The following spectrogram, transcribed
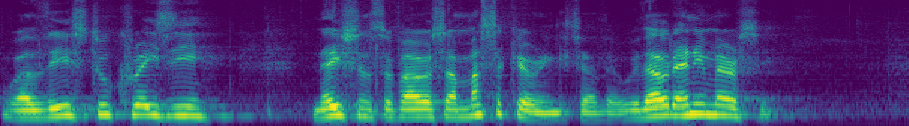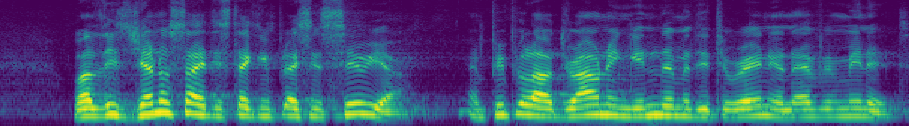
while these two crazy nations of ours are massacring each other without any mercy, while this genocide is taking place in Syria and people are drowning in the Mediterranean every minute,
